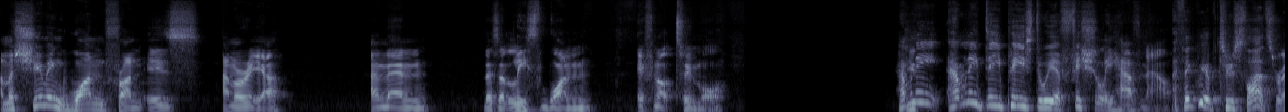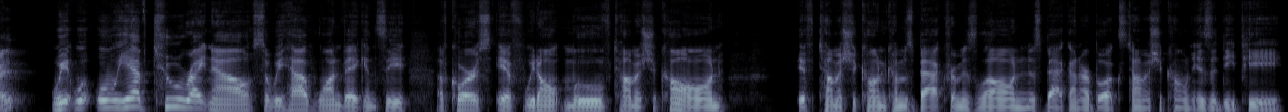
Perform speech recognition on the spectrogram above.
I'm assuming one front is Amarilla, and then there's at least one, if not two more. How You- many how many DPs do we officially have now? I think we have two slots, right? We well, we have two right now, so we have one vacancy. Of course, if we don't move Thomas Chacon, if Thomas Chacon comes back from his loan and is back on our books, Thomas Chacon is a DP.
